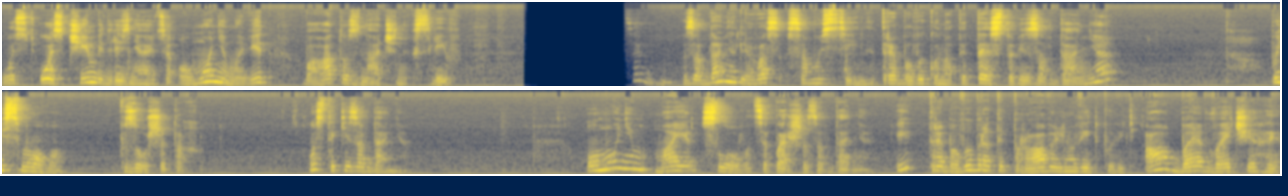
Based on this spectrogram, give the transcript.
Ось, ось чим відрізняються омоніми від багатозначних слів. Це завдання для вас самостійне. Треба виконати тестові завдання письмово в зошитах. Ось такі завдання. Омонім має слово, це перше завдання. І треба вибрати правильну відповідь А, Б, В чи Г.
